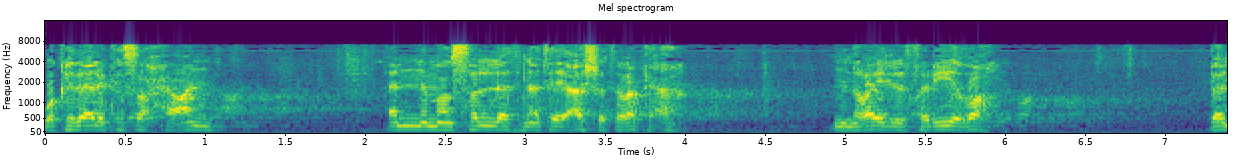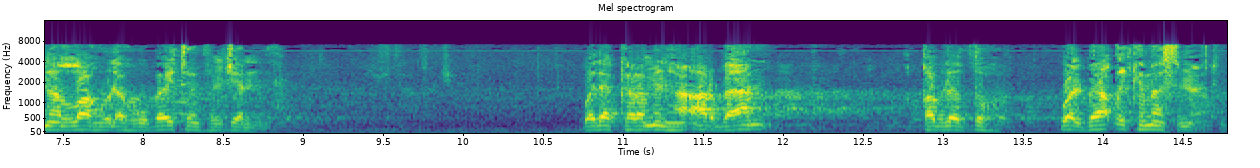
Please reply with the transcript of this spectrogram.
وكذلك صح عنه أن من صلى اثنتي عشرة ركعة من غير الفريضة بنى الله له بيتا في الجنة وذكر منها أربعا قبل الظهر والباقي كما سمعتم.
